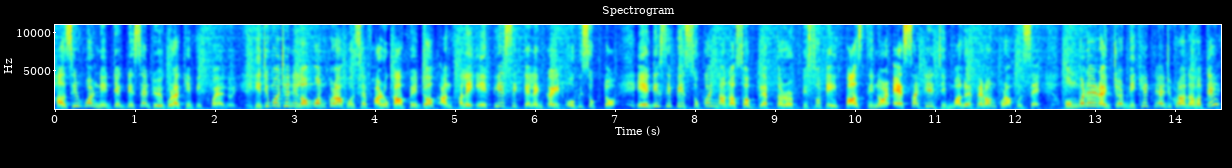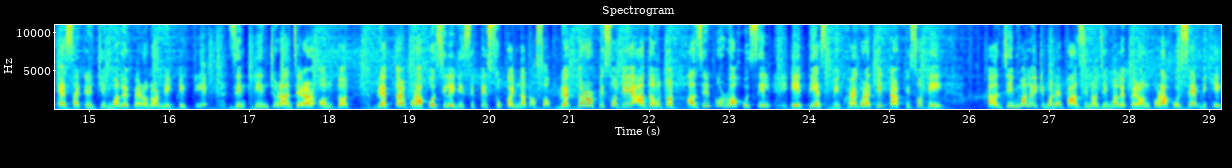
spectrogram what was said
হাজিৰ হোৱাৰ নিৰ্দেশ দিছে দুয়োগৰাকী বিষয়ালৈ। ইতিমধ্যে নিলম্বন কৰা হৈছে ফাৰুক আহমেদক। আনফালে এ পি এছ চি কেলেংকাৰীত অভিযুক্ত A D C P Sukanya দাসক গ্ৰেপ্তাৰৰ পিছতেই পাঁচদিনৰ এছ আই টিৰ জিম্মালৈ প্ৰেৰণ কৰা হৈছে। সোমবাৰে ৰাজ্যৰ বিশেষ ন্যায়াধীশৰ আদালতে এছ আই টিৰ জিম্মালৈ প্ৰেৰণৰ নিৰ্দেশ দিয়ে দিনজোৰা জেৰাৰ অন্তত গ্ৰেপ্তাৰ কৰা হৈছিল A D C P Sukanya দাসক। গ্ৰেপ্তাৰৰ পিছতেই আদালতত হাজিৰ কৰোৱা হৈছিল এ পি এছ বিষয়াগৰাকীক। তাৰ পিছতেই জিম্মালৈ ইতিমধ্যে পাঁচদিনৰ জিম্মালৈ প্ৰেৰণ কৰা হৈছে বিশেষ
